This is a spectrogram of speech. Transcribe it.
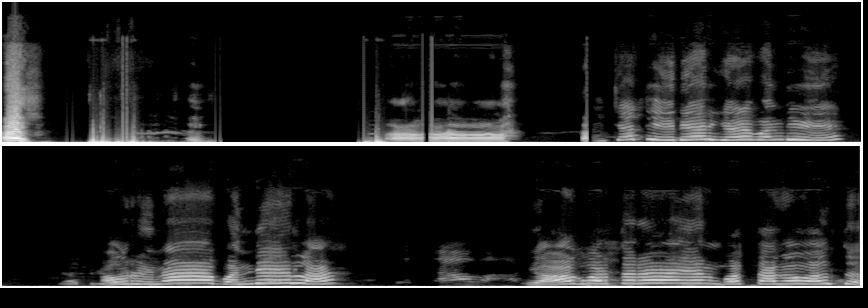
ಏಯ್ ಆ, ಪಂಚಾಯತಿ ಹಿರಿಯರಿಗೆ ಹೇಳಿ ಬಂದಿ. ಅವ್ರು ಇನ್ನ ಬಂದೇ ಇಲ್ಲ. ಯಾವಾಗ ಬರ್ತಾರ ಏನ್ ಗೊತ್ತಾಗವಲ್ತು.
